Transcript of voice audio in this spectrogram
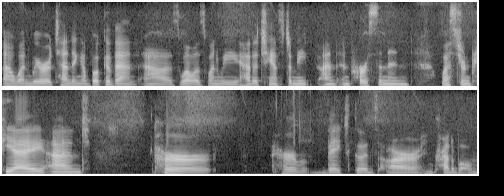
uh, when we were attending a book event, as well as when we had a chance to meet in, in person in Western PA. And her her baked goods are incredible.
